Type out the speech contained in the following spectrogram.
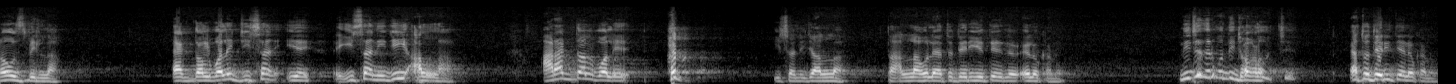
নউজবিল্লাহ। একদল বলে যিসা ইয়ে- ঈসা নিজেই আল্লাহ। আর দল বলে ঈশা নিজে আল্লাহ। তা আল্লাহ হলে এত দেরিতে এলো এলো কেন? নিজেদের মধ্যেই ঝগড়া হচ্ছে। এত দেরিতে এলো কেন?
